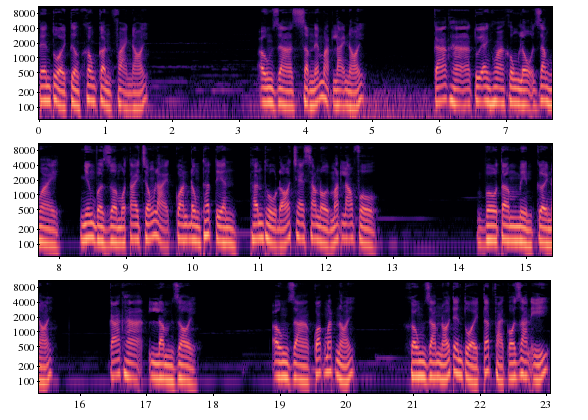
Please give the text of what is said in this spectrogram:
Tên tuổi tưởng không cần phải nói. Ông già sầm nét mặt lại nói. Các hạ tuy anh hoa không lộ ra ngoài, Nhưng vừa rồi một tay chống lại quan đông thất tiền, Thân thủ đó che sao nổi mắt lão phù Vô tâm mỉm cười nói, Các hạ lầm rồi. Ông già quắc mắt nói, Không dám nói tên tuổi, tất phải có gian ý.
